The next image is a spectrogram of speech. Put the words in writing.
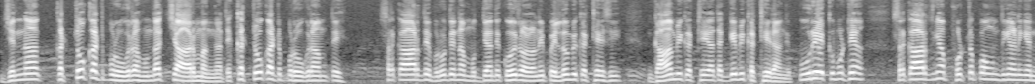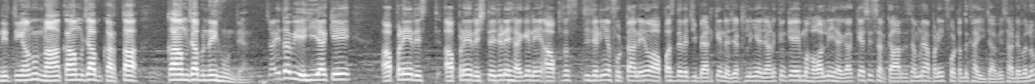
ਜਿੰਨਾ ਘੱਟੋ ਘੱਟ ਪ੍ਰੋਗਰਾਮ ਹੁੰਦਾ ਚਾਰ ਮੰਗਾਂ ਤੇ ਘੱਟੋ ਘੱਟ ਪ੍ਰੋਗਰਾਮ ਤੇ ਸਰਕਾਰ ਦੇ ਵਿਰੋਧ ਇਹਨਾਂ ਮੁੱਦਿਆਂ ਤੇ ਕੋਈ ਰੌਲਾ ਨਹੀਂ। ਪਹਿਲੋਂ ਵੀ ਇਕੱਠੇ ਸੀ ਗਾਂ ਵੀ ਇਕੱਠੇ ਆ ਤੇ ਅੱਗੇ ਵੀ ਇਕੱਠੇ ਰਾਂਗੇ। ਪੂਰੇ ਇੱਕ ਮੁੱਠਿਆਂ ਸਰਕਾਰ ਦੀਆਂ ਫੁੱਟ ਪਾਉਣ ਦੀਆਂ ਨੀਆਂ ਨੀਤੀਆਂ, ਉਹਨੂੰ ਨਾ ਕਾਮਯਾਬ ਕਰਤਾ, ਕਾਮਯਾਬ ਨਹੀਂ ਹੋਣ ਦਿਆਂਗੇ। ਚਾਹੀਦਾ ਵੀ ਇਹੀ ਆ ਕਿ ਆਪਣੇ ਰਿਸ਼ਤੇ ਆਪਣੇ ਰਿਸ਼ਤੇ ਜਿਹੜੇ ਹੈਗੇ ਨੇ, ਆਪਸ ਵਿੱਚ ਜਿਹੜੀਆਂ ਫੁੱਟਾਂ ਨੇ, ਉਹ ਆਪਸ ਦੇ ਵਿੱਚ ਹੀ ਬੈਠ ਕੇ ਨਜਿੱਠ ਲੀਆਂ ਜਾਣ, ਕਿਉਂਕਿ ਇਹ ਮਾਹੌਲ ਨਹੀਂ ਹੈਗਾ ਕਿ ਅਸੀਂ ਸਰਕਾਰ ਦੇ ਸਾਹਮਣੇ ਆਪਣੀ ਫੁੱਟ ਦਿਖਾਈ ਜਾਵੇ ਸਾਡੇ ਵੱਲੋਂ।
